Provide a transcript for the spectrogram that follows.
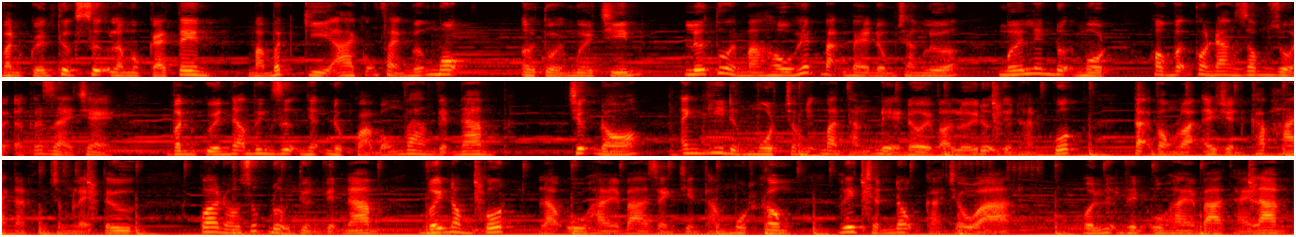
Văn Quyến thực sự là một cái tên mà bất kỳ ai cũng phải ngưỡng mộ. Ở tuổi 19, lứa tuổi mà hầu hết bạn bè đồng trang lứa mới lên đội 1 hoặc vẫn còn đang rong ruổi ở các giải trẻ, Văn Quyến đã vinh dự nhận được quả bóng vàng Việt Nam. Trước đó, anh ghi được một trong những bàn thắng để đời vào lưới đội tuyển Hàn Quốc tại vòng loại Asian Cup 2004, qua đó giúp đội tuyển Việt Nam với nòng cốt là U23 giành chiến thắng 1-0 gây chấn động cả châu Á. Huấn luyện viên U23 Thái Lan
